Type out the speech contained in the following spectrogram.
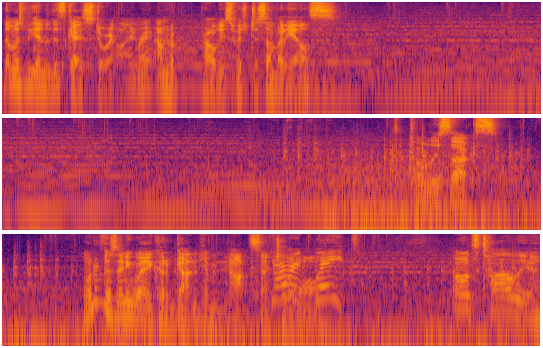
that must be the end of this guy's storyline, right? I'm gonna probably switch to somebody else. Totally sucks. I wonder if there's any way I could have gotten him not sent to the Garrett, wall. wait! Oh, it's Talia.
